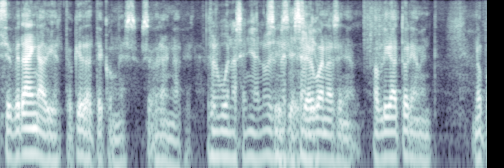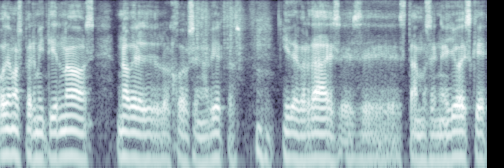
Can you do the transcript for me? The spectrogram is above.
se verá en abierto, quédate con eso, se verá en abierto. Eso es buena señal, ¿no? Es sí, sí, es buena señal, obligatoriamente. No podemos permitirnos no ver los juegos en abiertos. Y de verdad eh, estamos en ello. Es que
